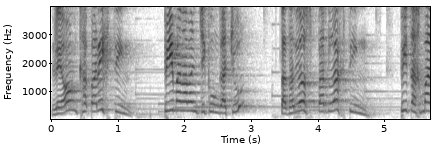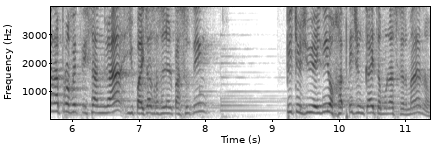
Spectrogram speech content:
león kapariktin pi mana manchikungachu tata Dios parlaqtin pitaq mana profetizanga yupaychasqa señor pasutin pichus yuyayniyo hap'ichun kayta munasqa hermano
